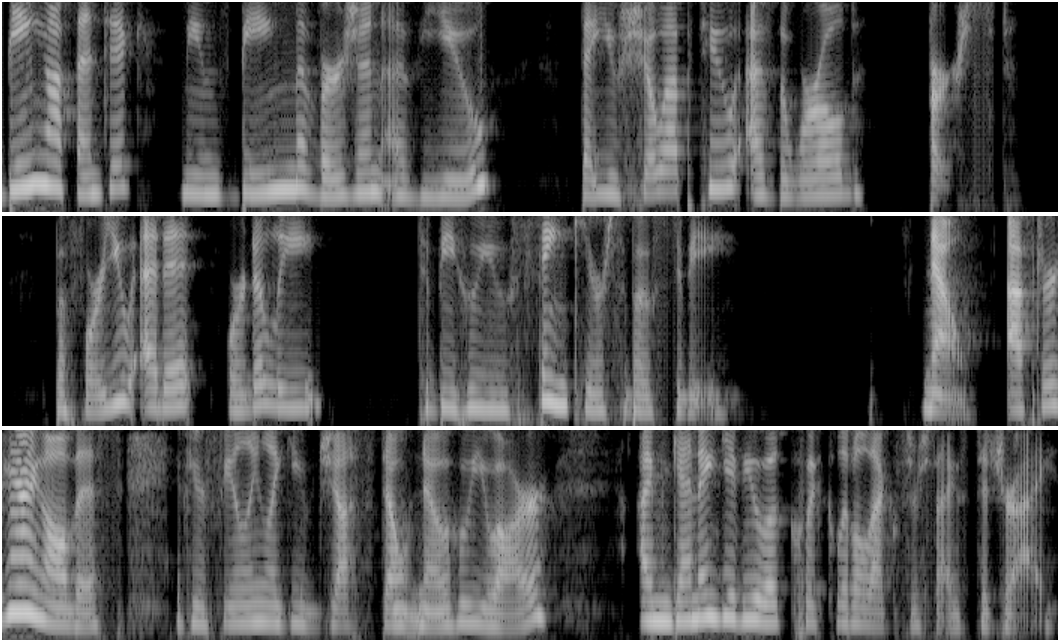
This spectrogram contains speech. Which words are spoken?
Being authentic means being the version of you that you show up to as the world first before you edit or delete to be who you think you're supposed to be. Now, after hearing all this, if you're feeling like you just don't know who you are, I'm going to give you a quick little exercise to try.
